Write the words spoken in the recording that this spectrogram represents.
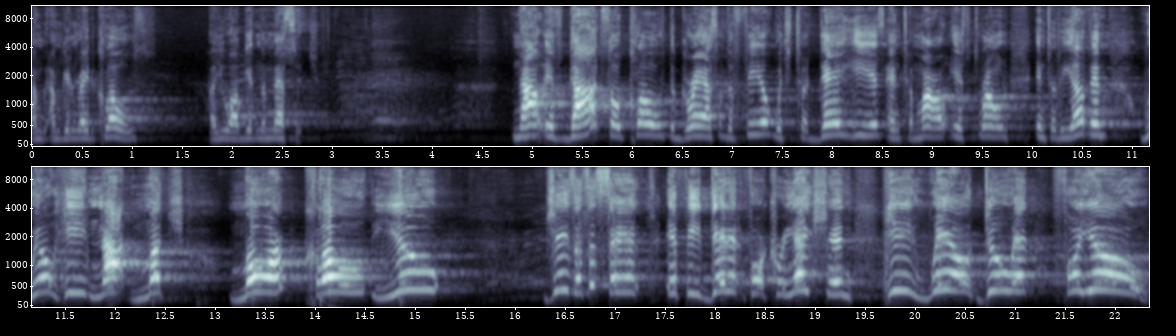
I'm, I'm getting ready to close. Are you all getting the message? Now, if God so clothed the grass of the field, which today is and tomorrow is thrown into the oven, will he not much more clothe you? Jesus is saying, if he did it for creation, he will do it for you.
